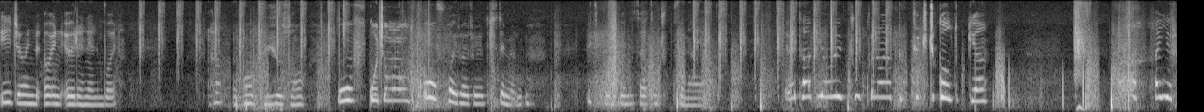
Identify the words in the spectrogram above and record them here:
iyice oyun, oyun öğrenelim bu oyunu. Ha, aha büyüyoruz ha. Of kocaman olduk. Of hayır hayır hayır istemiyorum. Üç boy beni zaten çok fena yaptı. Evet abi ya çok fena yaptık. Küçücük olduk ya. Ah, hayır.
